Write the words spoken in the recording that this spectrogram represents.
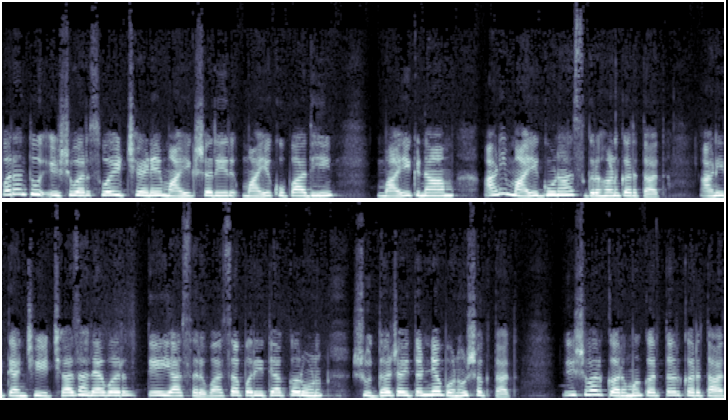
परंतु ईश्वर स्वइच्छेने माईक शरीर माईक उपाधी माईक नाम आणि माईक गुणास ग्रहण करतात. आणि त्यांची इच्छा झाल्यावर ते या सर्वाचा परित्याग करून शुद्ध चैतन्य बनू शकतात. ईश्वर कर्म कर्तर करतात.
